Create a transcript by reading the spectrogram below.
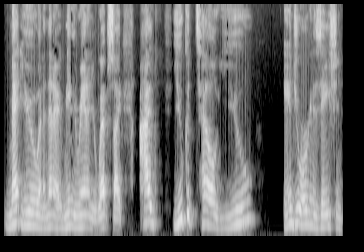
met you, and, and then I immediately ran on your website, I you could tell you and your organization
